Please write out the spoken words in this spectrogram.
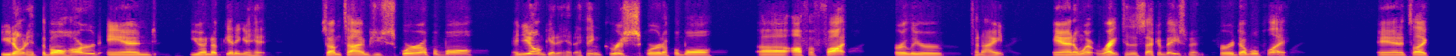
you don't hit the ball hard and you end up getting a hit. Sometimes you square up a ball and you don't get a hit. I think Grish squared up a ball uh, off a of earlier tonight, and it went right to the second baseman for a double play. And it's like,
